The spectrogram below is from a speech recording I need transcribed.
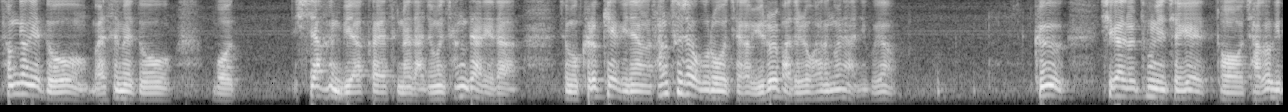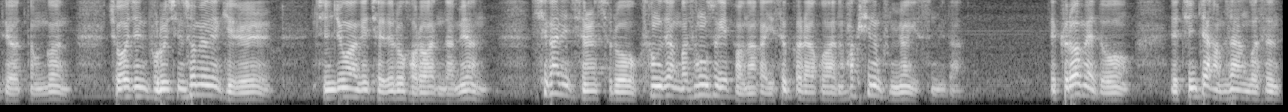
성경에도 말씀에도 뭐 시작은 미약하였으나 나중은 상대하리라. 뭐 그렇게 그냥 상투적으로 제가 위로를 받으려고 하는 건 아니고요. 그 시간을 통해 제게 더 자극이 되었던 건 주어진 부르신 소명의 길을 진중하게 제대로 걸어간다면 시간이 지날수록 성장과 성숙의 변화가 있을 거라고 하는 확신은 분명히 있습니다. 그럼에도 진짜 감사한 것은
